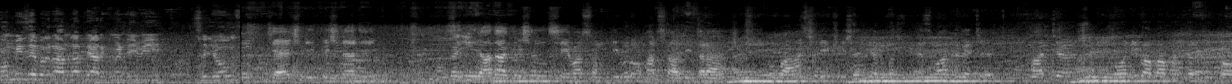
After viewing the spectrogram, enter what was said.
ਕੌਮੀ ਸੇਵਕ ਰਾਮ ਦਾ ਤਿਆਰ ਕਮੇਟੀ ਵੀ ਸਹਿਯੋਗ ਜੈ ਸ਼੍ਰੀ ਕ੍ਰਿਸ਼ਨਾ ਜੀ। ਸ਼੍ਰੀ ਰਾਧਾ ਕ੍ਰਿਸ਼ਨ ਸੇਵਾ ਸੰਮਤੀ ਵੱਲੋਂ ਹਰ ਸਾਲ ਦੀ ਤਰ੍ਹਾਂ ਭਗਵਾਨ ਸ਼੍ਰੀ ਕ੍ਰਿਸ਼ਨ ਜਨਮ ਦੇ ਸੰਬੰਧ ਵਿੱਚ ਅੱਜ ਸ਼੍ਰੀ ਮੋਨੀ ਬਾਬਾ ਮੰਦਰ ਜੀ ਤੋਂ,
